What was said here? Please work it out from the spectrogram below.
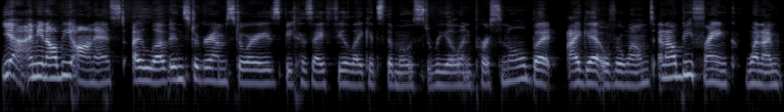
Yeah, I mean, I'll be honest. I love Instagram stories because I feel like it's the most real and personal, but I get overwhelmed. And I'll be frank when I'm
